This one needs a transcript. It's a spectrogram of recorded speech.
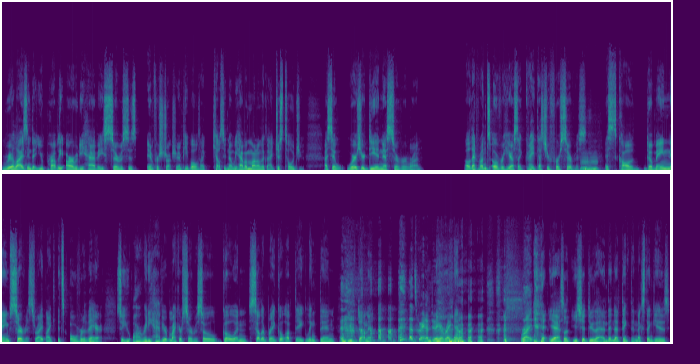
realizing that you probably already have a services infrastructure. And people like, Kelsey, no, we have a monolith. I just told you. I said, where's your DNS server run? Oh, that runs over here. I was like, great, that's your first service. Mm-hmm. It's called domain name service, right? Like it's over there. So you already have your microservice. So go and celebrate, go update LinkedIn. You've done it. that's great. I'm doing it right now. right? yeah. So you should do that. And then I think the next thing is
